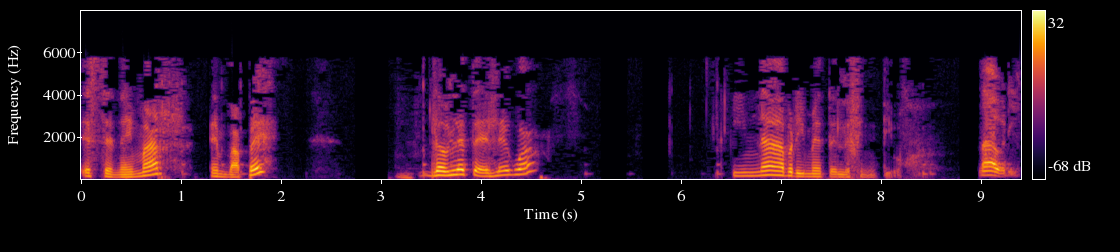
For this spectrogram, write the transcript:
este Neymar, Mbappé, doblete de Legua y Nabri mete el definitivo. Nabri.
